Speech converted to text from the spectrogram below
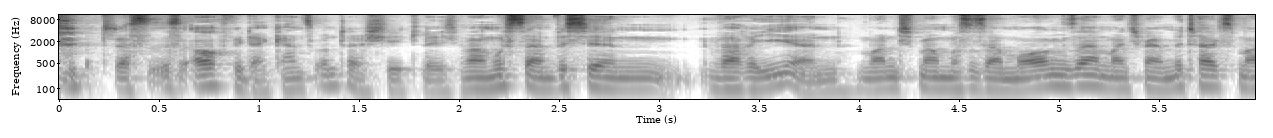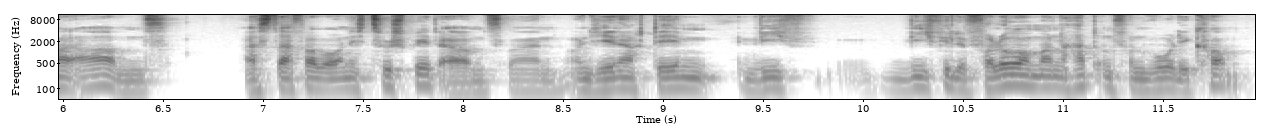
das ist auch wieder ganz unterschiedlich. Man muss da ein bisschen variieren. Manchmal muss es am Morgen sein, manchmal mittags, mal abends. Es darf aber auch nicht zu spät abends sein. Und je nachdem, wie, wie viele Follower man hat und von wo die kommen,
